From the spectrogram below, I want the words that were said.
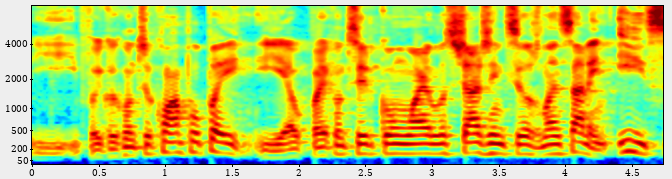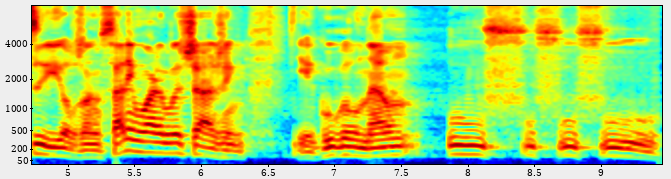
E foi o que aconteceu com a Apple Pay e é o que vai acontecer com o wireless charging se eles lançarem. E se eles lançarem o wireless charging e a Google não, uf, uf, uf.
